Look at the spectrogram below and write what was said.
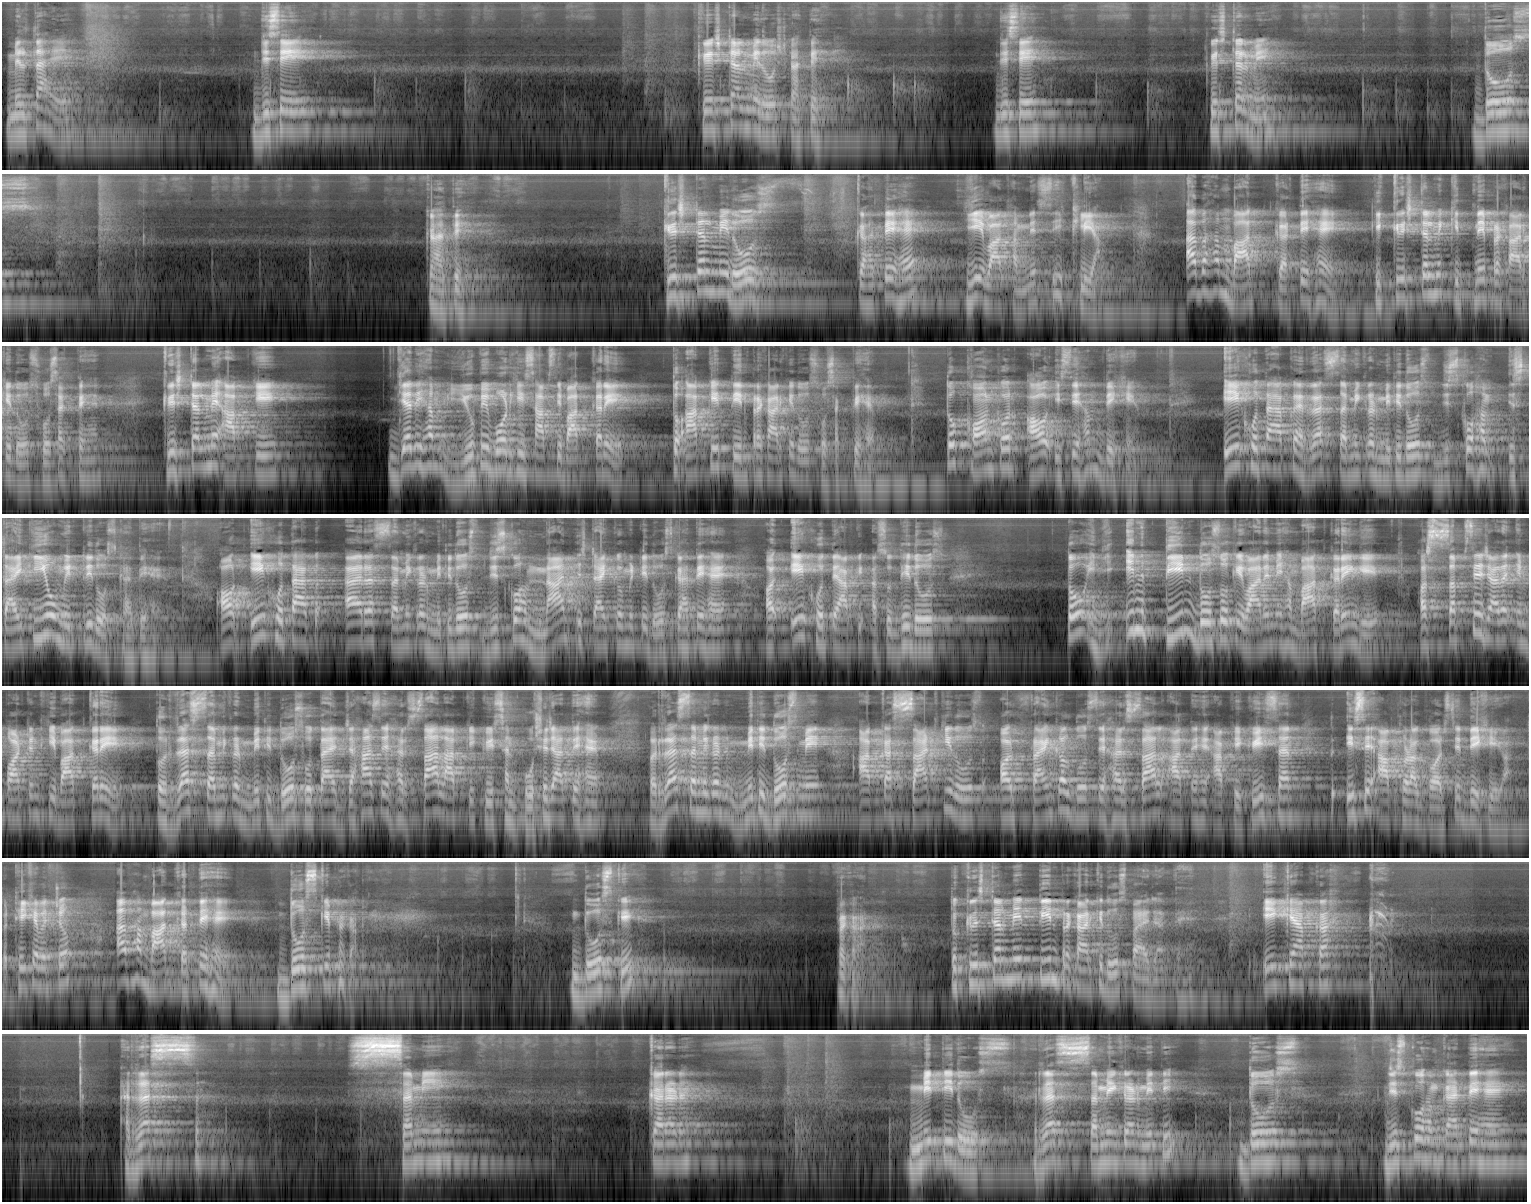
मिलता है, जिसे क्रिस्टल में दोष कहते हैं। जिसे क्रिस्टल में दोष कहते हैं। क्रिस्टल में दोष कहते हैं, ये बात हमने सीख लिया। अब हम बात करते हैं कि क्रिस्टल में कितने प्रकार के दोष हो सकते हैं। क्रिस्टल में आपके यदि हम यूपी बोर्ड के हिसाब से बात करें तो आपके तीन प्रकार के दोष हो सकते हैं। तो कौन कौन आओ इसे हम देखें। एक होता है आपका रस समीकरण मिति दोष, जिसको हम स्टाइकियोमेट्री दोष कहते हैं। और एक होता है आपका अरस समीकरण मिति दोष, जिसको हम नॉन स्टाइकोमेट्री दोष कहते हैं। और एक होते हैं आपके अशुद्धि दोष। तो इन तीन दोषों के बारे में हम बात करेंगे। और सबसे ज़्यादा इंपॉर्टेंट की बात करें तो रस समीकरण मिति दोष होता है, जहाँ से हर साल आपके क्वेश्चन पूछे जाते हैं। रस समीकरण मिति दोष में आपका साठकी दोष और फ्रैंकल दोष से हर साल आते हैं आपके क्वेश्चन तो इसे आप थोड़ा गौर से देखिएगा। तो ठीक है बच्चों, अब हम बात करते हैं दोष के प्रकार। दोष के प्रकार। तो क्रिस्टल में तीन प्रकार के दोष पाए जाते हैं। एक क्या आपका? रस समीकरण मिति दोष। रस समीकरण मिति दोष, जिसको हम कहते हैं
